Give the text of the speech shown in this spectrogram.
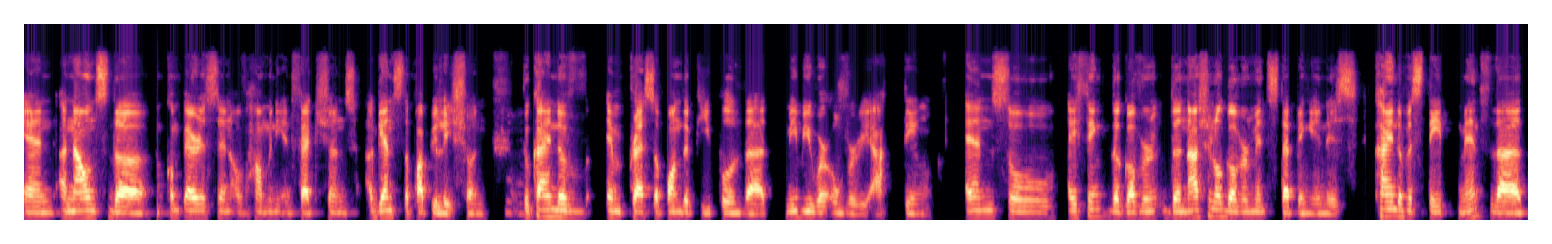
and announce the comparison of how many infections against the population to kind of impress upon the people that maybe we're overreacting. And so I think the government, the national government stepping in is kind of a statement that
